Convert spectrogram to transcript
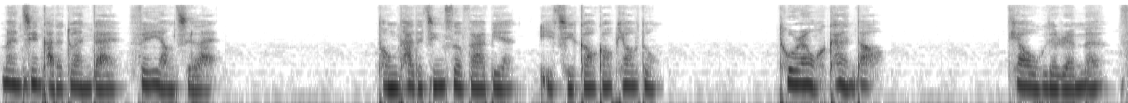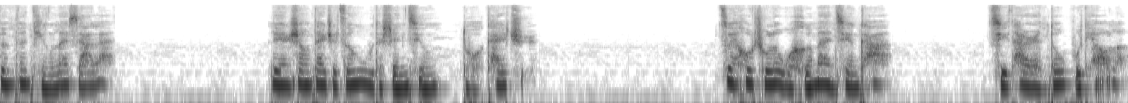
曼茜卡的缎带飞扬起来，同她的金色发辫一起高高飘动。突然，我看到跳舞的人们纷纷停了下来，脸上带着憎恶的神情躲开去。最后，除了我和曼茜卡，其他人都不跳了。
